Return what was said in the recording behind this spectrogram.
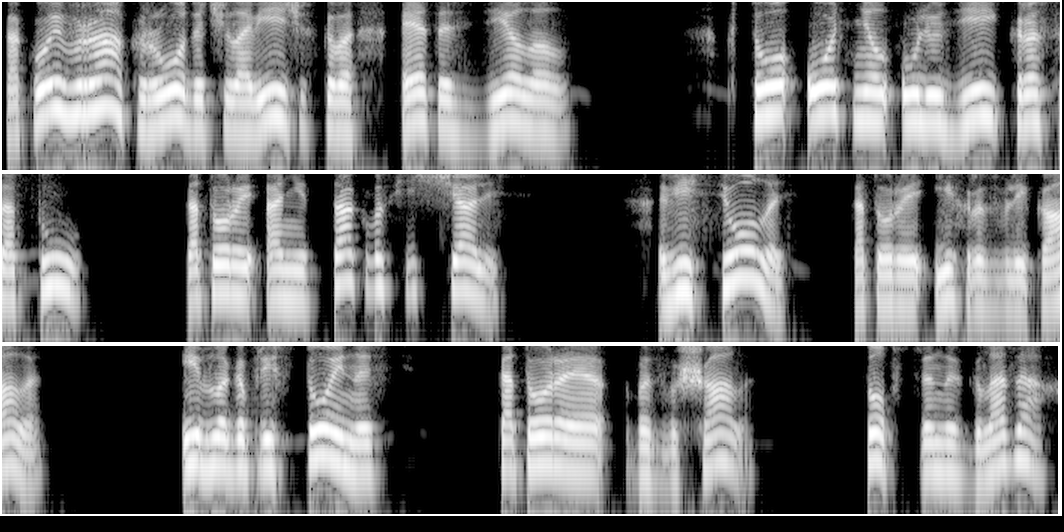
«Какой враг рода человеческого это сделал? Кто отнял у людей красоту, которой они так восхищались, веселость, которая их развлекала, и благопристойность, которая возвышала в собственных глазах.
